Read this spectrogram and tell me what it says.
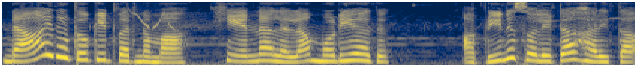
நான் இதை தூக்கிட்டு வரணுமா? என்னாலெல்லாம் முடியாது. அப்படின்னு சொல்லிட்டா ஹரிதா.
